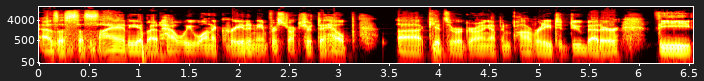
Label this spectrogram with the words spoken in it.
as a society about how we want to create an infrastructure to help uh, kids who are growing up in poverty to do better, the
